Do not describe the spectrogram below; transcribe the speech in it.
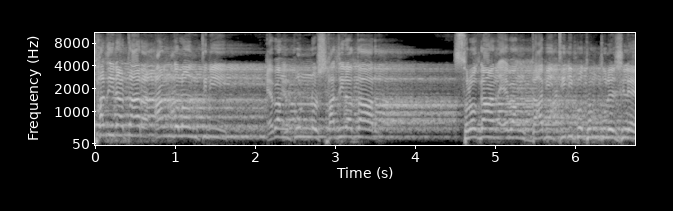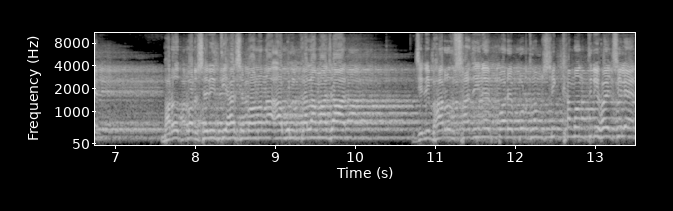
স্বাধীনতার আন্দোলন তিনি এবং পূর্ণ স্বাধীনতার স্লোগান এবং দাবি তিনি প্রথম তুলেছিলেন। ভারতবর্ষের ইতিহাসে মৌলানা আবুল কালাম আজাদ, যিনি ভারত স্বাধীনের পরে প্রথম শিক্ষামন্ত্রী হয়েছিলেন,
